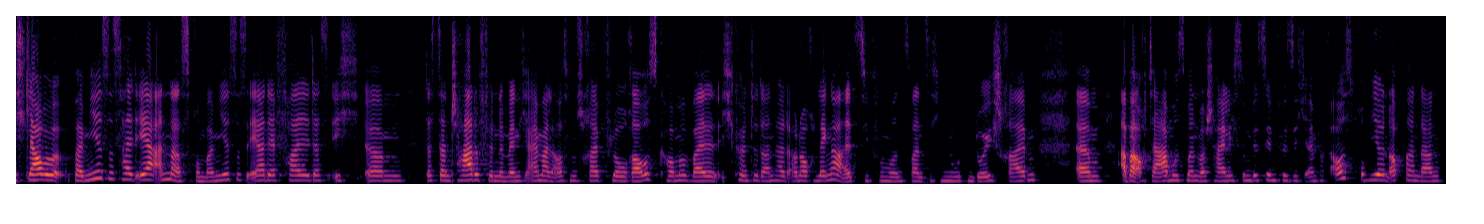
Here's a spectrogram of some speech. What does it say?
ich glaube, bei mir ist es halt eher andersrum. Bei mir ist es eher der Fall, dass ich ähm, das dann schade finde, wenn ich einmal aus dem Schreibflow rauskomme, weil ich könnte dann halt auch noch länger als die 25 Minuten durchschreiben. Ähm, aber auch da muss man wahrscheinlich so ein bisschen für sich einfach ausprobieren, ob man dann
